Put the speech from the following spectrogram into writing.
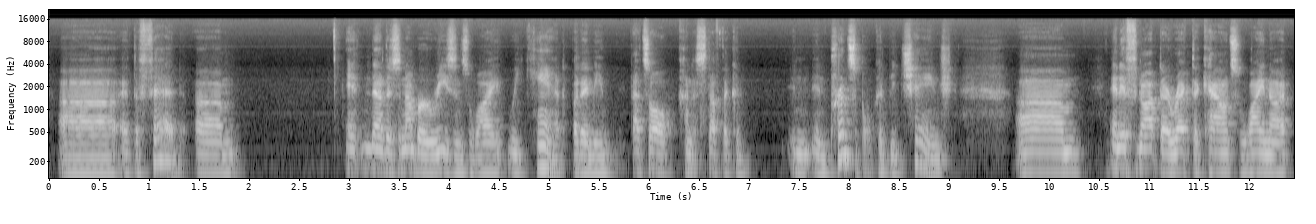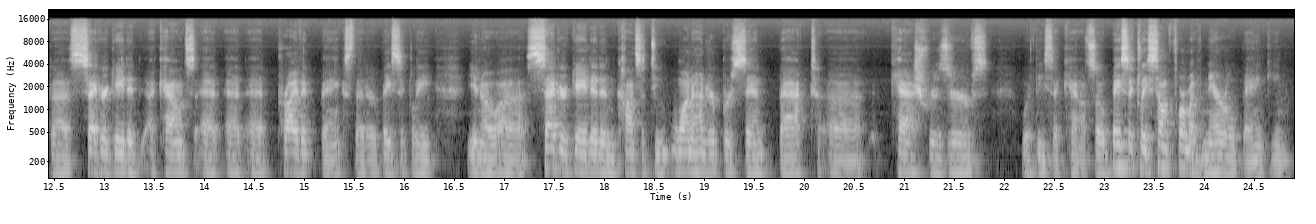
uh, at the Fed. Um, and now there's a number of reasons why we can't, but I mean that's all kind of stuff that could, in, in principle, could be changed. Um, and if not direct accounts, why not uh, segregated accounts at, at, at, private banks that are basically, you know, uh, segregated and constitute 100% backed uh, cash reserves with these accounts. So basically, some form of narrow banking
